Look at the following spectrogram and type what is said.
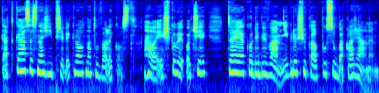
Katka se snaží přivyknout na tu velikost, ale Ješkovi oči, to je jako kdyby vám někdo šukal pusu baklažánem.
